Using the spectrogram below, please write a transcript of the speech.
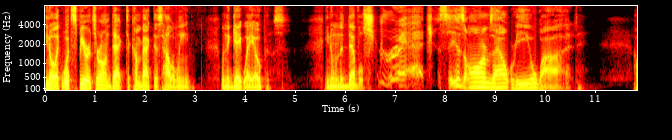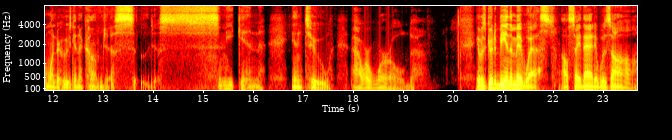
you know, like what spirits are on deck to come back this Halloween when the gateway opens. You know, when the devil stretches his arms out real wide. I wonder who's gonna come just just sneak in into our world. It was good to be in the Midwest. I'll say that. It was uh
